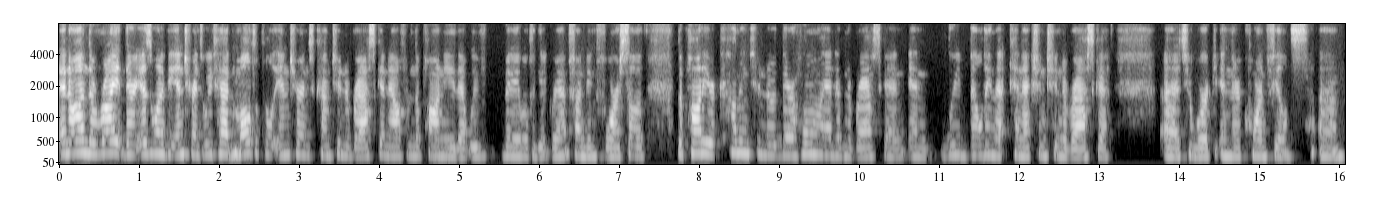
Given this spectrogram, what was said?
and on the right, there is one of the interns. We've had multiple interns come to Nebraska now from the Pawnee that we've been able to get grant funding for. So the Pawnee are coming to their homeland of Nebraska and, and rebuilding that connection to Nebraska uh, to work in their cornfields um,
